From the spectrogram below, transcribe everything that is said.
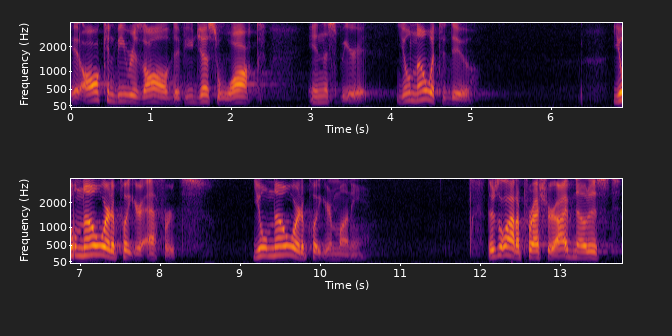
it all can be resolved if you just walk in the Spirit. You'll know what to do. You'll know where to put your efforts. You'll know where to put your money. There's a lot of pressure I've noticed.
